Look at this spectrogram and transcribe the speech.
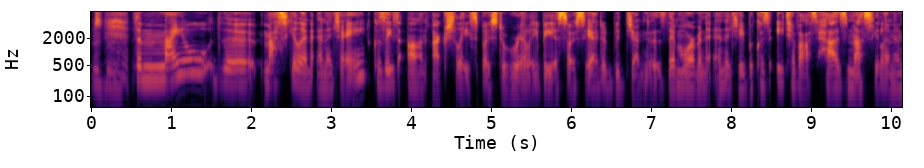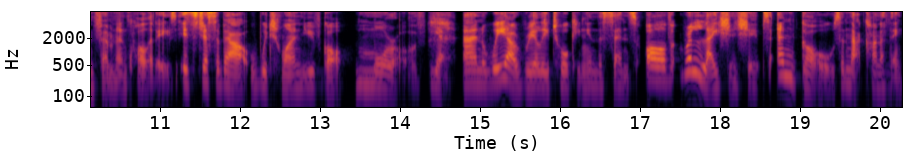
Mhm. The male, the masculine energy, because these aren't actually supposed to really be associated with genders. They're more of an energy because each of us has masculine and feminine qualities. It's just about which one you've got more of. Yeah. And we are really talking in the sense of relationships and goals and that kind of thing.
